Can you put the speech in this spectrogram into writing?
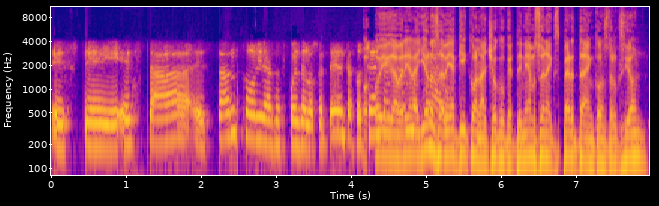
este, está, están sólidas después de los 70, 80. Oye, Gabriela, yo no sabía aquí con la Choco que teníamos una experta en construcción.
